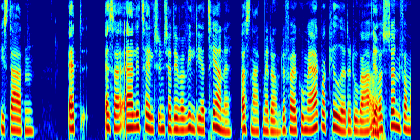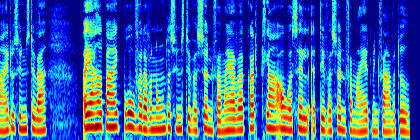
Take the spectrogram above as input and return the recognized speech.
i starten, at altså ærligt talt synes jeg, det var vildt irriterende at snakke med dig om det, for jeg kunne mærke, hvor ked af det du var, og Ja. hvor synd for mig, du synes det var. Og jeg havde bare ikke brug for, at der var nogen, der syntes, det var synd for mig. Jeg var godt klar over selv, at det var synd for mig, at min far var død.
